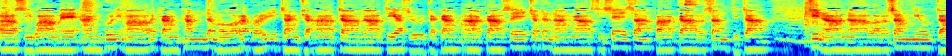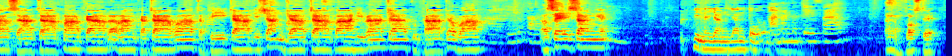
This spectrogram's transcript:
Asivame Angulimalakam Kandamora Paritam Cha Atanati Asutakam Akase Chatanang Asise Sapakara Santita Chinana Varasamyuta Sata Pakara Lankata Vata Pita Disanjata Vahiraja Tupadawa Ase Sangya Vinayan Yanto I've lost it.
